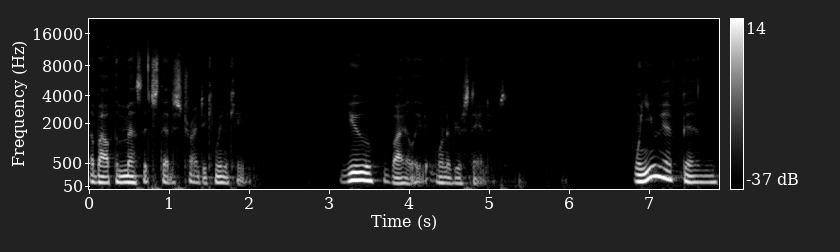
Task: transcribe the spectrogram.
about the message that is trying to communicate. You violated one of your standards. When you have been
